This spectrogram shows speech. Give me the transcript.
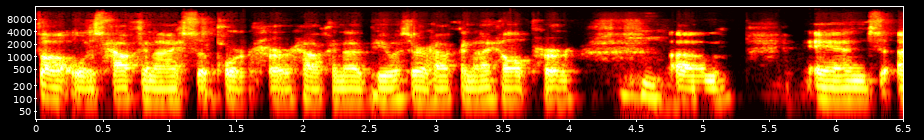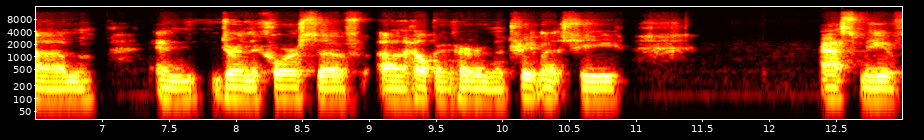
thought was, how can I support her? How can I be with her? How can I help her? Mm-hmm. Um, and um, and during the course of uh, helping her in the treatment, she asked me if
